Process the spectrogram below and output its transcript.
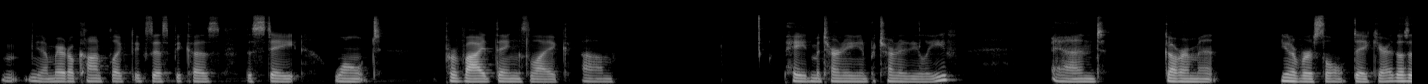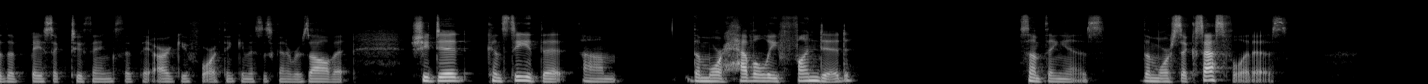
you know marital conflict exists because the state won't provide things like um, paid maternity and paternity leave and government universal daycare. Those are the basic two things that they argue for, thinking this is going to resolve it. She did concede that um, the more heavily funded something is, the more successful it is.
